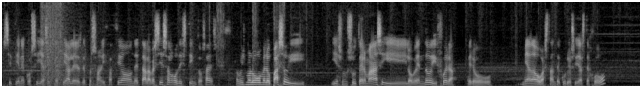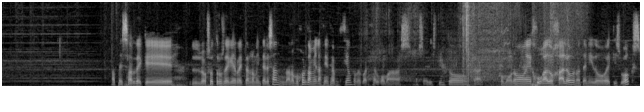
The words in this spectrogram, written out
si tiene cosillas especiales de personalización, de tal, a ver si es algo distinto, ¿sabes? Lo mismo luego me lo paso y, y es un shooter más y lo vendo y fuera. Pero me ha dado bastante curiosidad este juego. A pesar de que los otros de guerra y tal no me interesan, a lo mejor también la ciencia ficción, que me parece algo más, no sé, distinto. Como no he jugado Halo, no he tenido Xbox,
